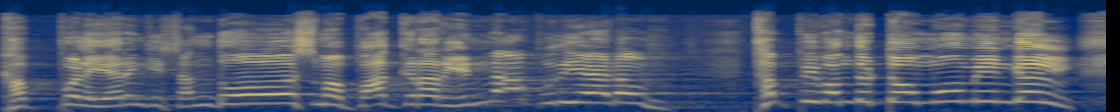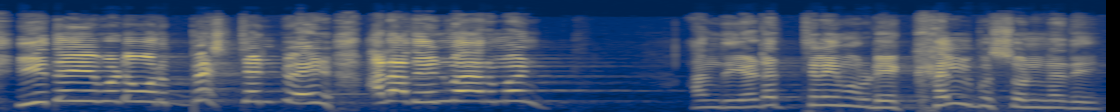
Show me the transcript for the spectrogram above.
கப்பலை இறங்கி சந்தோஷமா பார்க்கிறார். என்ன புதிய இடம்? தப்பி வந்துட்டோம் மூமீன்கள். இதை விட ஒரு பெஸ்ட் அதாவது என்வாயர்மெண்ட் அந்த இடத்திலே அவருடைய கல்பு சொன்னது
